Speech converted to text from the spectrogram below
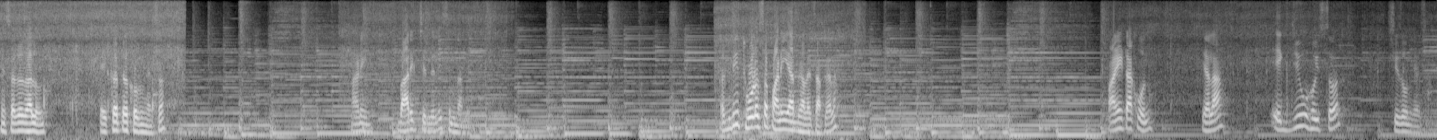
हे सगळं घालून एकत्र करून घ्यायचं. आणि बारीक चिरलेली शिमला मिरची अगदी थोडंसं पाणी यात घालायचं आपल्याला. पाणी टाकून याला एकजीव होईसर शिजवून घ्यायचं.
